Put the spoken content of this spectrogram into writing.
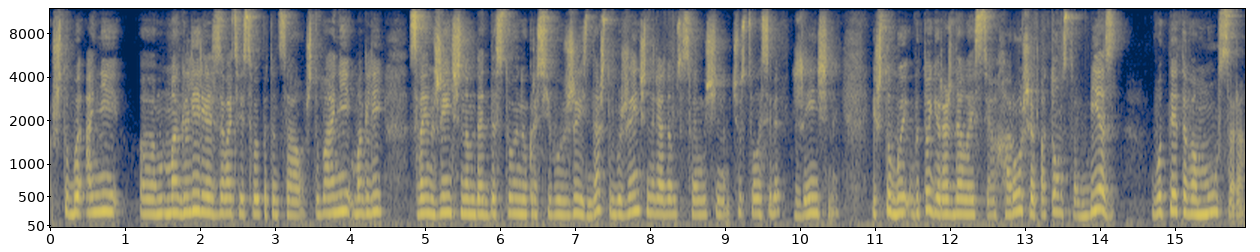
чтобы они могли реализовать весь свой потенциал, чтобы они могли своим женщинам дать достойную, красивую жизнь, да, чтобы женщина рядом со своим мужчиной чувствовала себя женщиной, и чтобы в итоге рождалось хорошее потомство без вот этого мусора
